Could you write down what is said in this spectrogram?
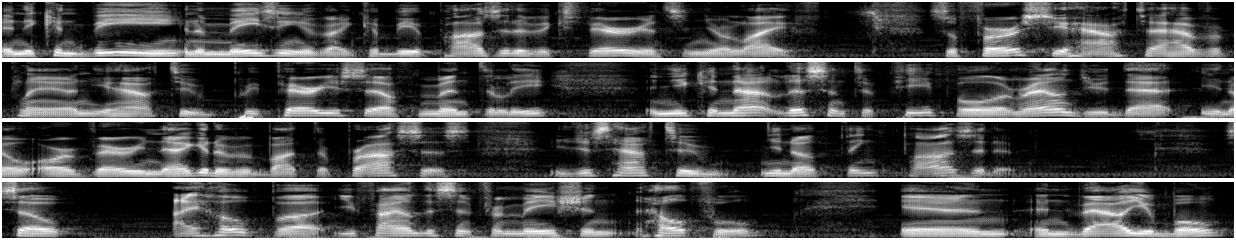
And it can be an amazing event, it can be a positive experience in your life. So, first, you have to have a plan, you have to prepare yourself mentally, and you cannot listen to people around you that, you know, are very negative about the process. You just have to, you know, think positive. So, I hope uh, you found this information helpful and, and valuable.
